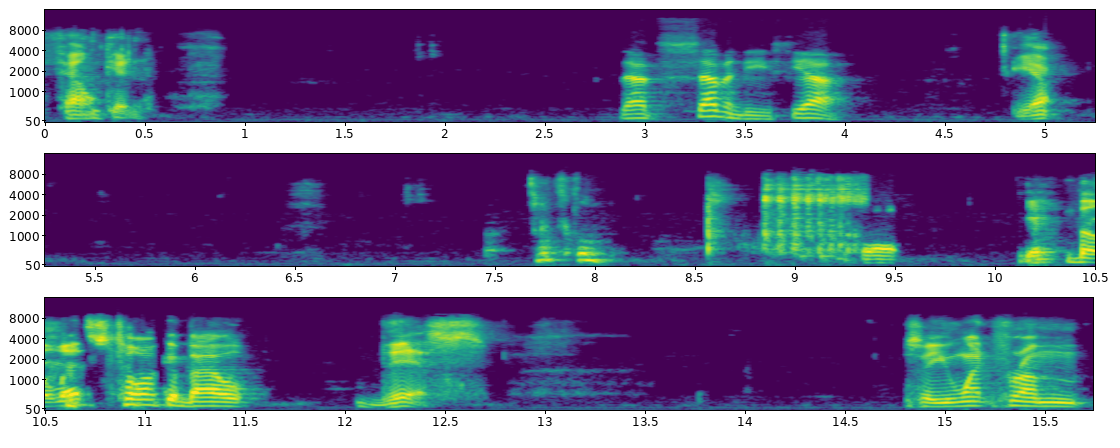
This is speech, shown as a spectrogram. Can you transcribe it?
Falcon. That's 70s, yeah. Yeah. That's cool. But, yeah. But let's talk about this. So you went from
